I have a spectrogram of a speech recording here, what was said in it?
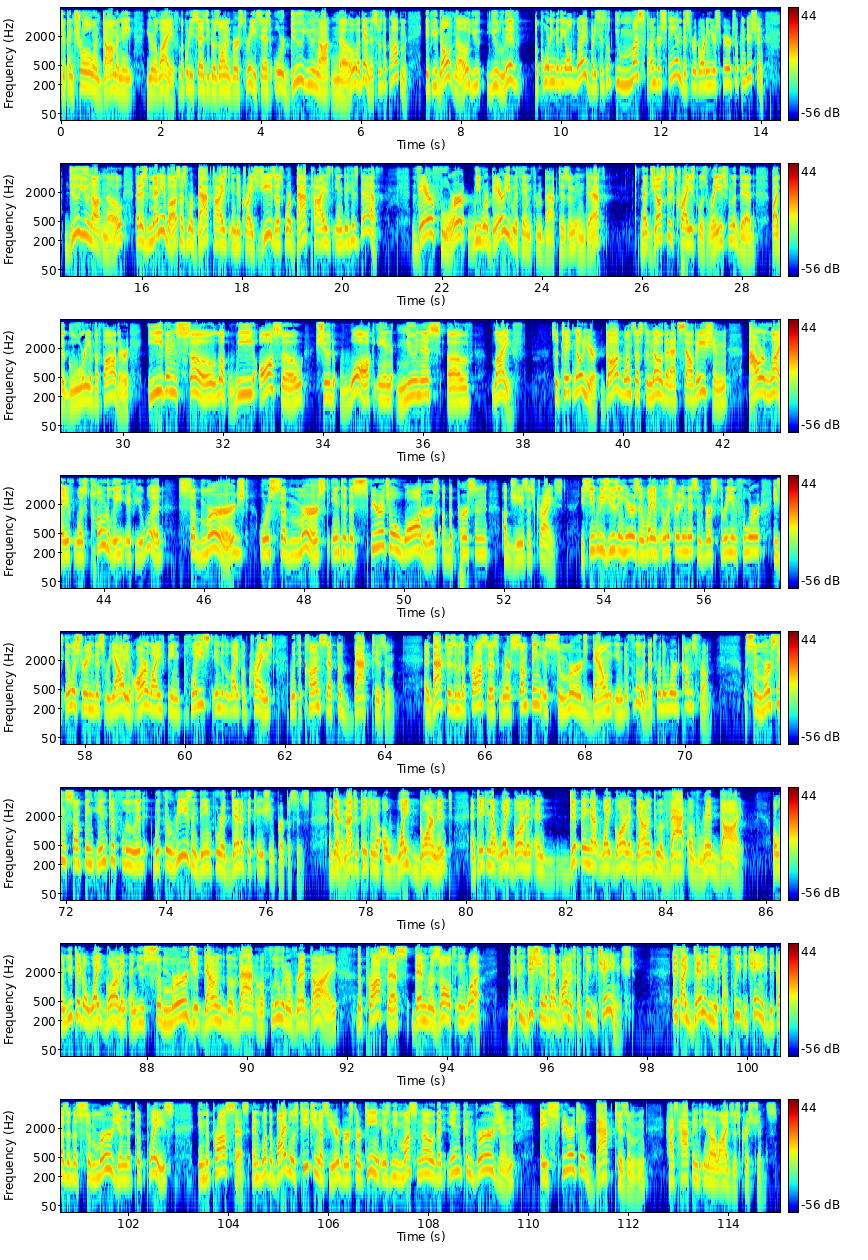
to control and dominate your life. Look what he says. He goes on in verse 3. He says, Or do you not know? Again, this was the problem. If you don't know, you, you live according to the old way. But he says, look, you must understand this regarding your spiritual condition. Do you not know that as many of us as were baptized into Christ Jesus were baptized into his death? Therefore, we were buried with him through baptism in death, that just as Christ was raised from the dead by the glory of the Father, even so, look, we also should walk in newness of life. So take note here. God wants us to know that at salvation, our life was totally, if you would, submerged or submersed into the spiritual waters of the person of Jesus Christ. You see what he's using here as a way of illustrating this in verse 3 and 4? He's illustrating this reality of our life being placed into the life of Christ with the concept of baptism. And baptism is a process where something is submerged down into fluid. That's where the word comes from. Submersing something into fluid with the reason being for identification purposes. Again, imagine taking a, a white garment and taking that white garment and dipping that white garment down into a vat of red dye. Well, when you take a white garment and you submerge it down into the vat of a fluid of red dye, the process then results in what? The condition of that garment is completely changed. Its identity is completely changed because of the submersion that took place in the process. And what the Bible is teaching us here, verse 13, is we must know that in conversion, a spiritual baptism has happened in our lives as Christians.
